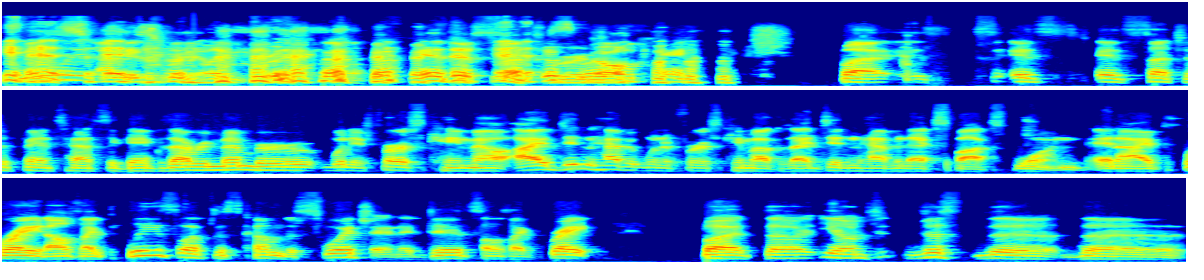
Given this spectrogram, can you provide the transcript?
Yes, Mainly, I mean, it's really brutal. it is such a brutal game, but it's it's it's such a fantastic game because I remember when it first came out. I didn't have it when it first came out because I didn't have an Xbox One, and I prayed. I was like, please let this come to Switch, and it did. So I was like, great. But the you know just the the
